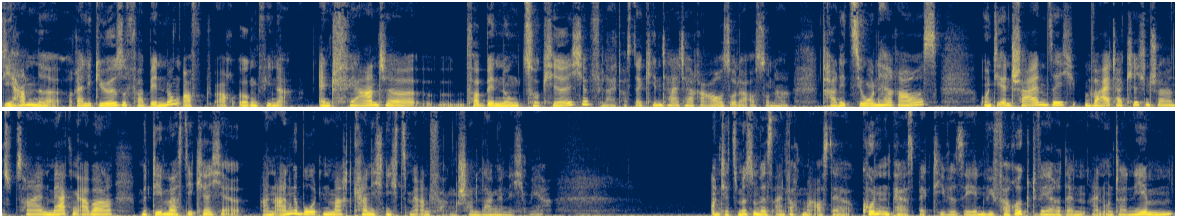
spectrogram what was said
die haben eine religiöse Verbindung, oft auch irgendwie eine entfernte Verbindung zur Kirche, vielleicht aus der Kindheit heraus oder aus so einer Tradition heraus. Und die entscheiden sich, weiter Kirchensteuern zu zahlen, merken aber, mit dem, was die Kirche an Angeboten macht, kann ich nichts mehr anfangen, schon lange nicht mehr. Und jetzt müssen wir es einfach mal aus der Kundenperspektive sehen. Wie verrückt wäre denn ein Unternehmen, äh,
